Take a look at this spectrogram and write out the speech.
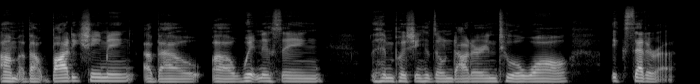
um, about body shaming, about uh, witnessing him pushing his own daughter into a wall, etc.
